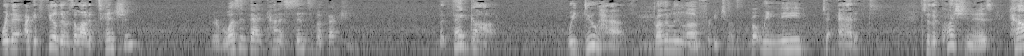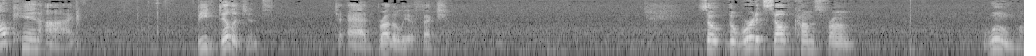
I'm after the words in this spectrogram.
where they, I could feel there was a lot of tension. There wasn't that kind of sense of affection. But thank God, we do have brotherly love for each other, but we need to add it. So the question is, how can I be diligent to add brotherly affection? So the word itself comes from womb,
